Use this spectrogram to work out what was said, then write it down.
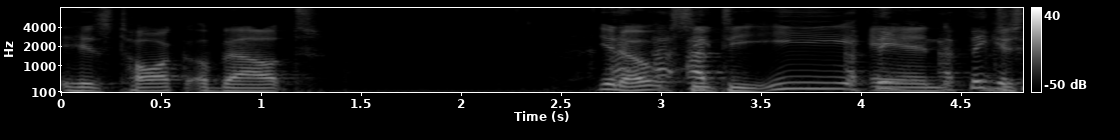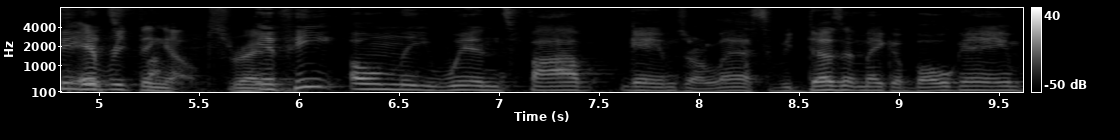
his talk about you know I- I- CTE I think, and I think just if he gets everything else? Right? If he only wins five games or less, if he doesn't make a bowl game,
